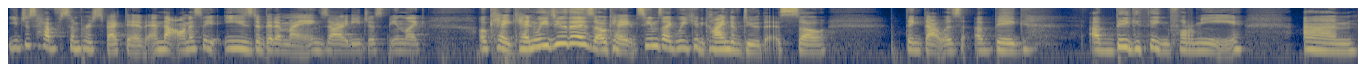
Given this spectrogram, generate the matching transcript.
you just have some perspective. And that honestly eased a bit of my anxiety just being like okay can we do this? Okay it seems like we can kind of do this. So I think that was a big a big thing for me. Um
